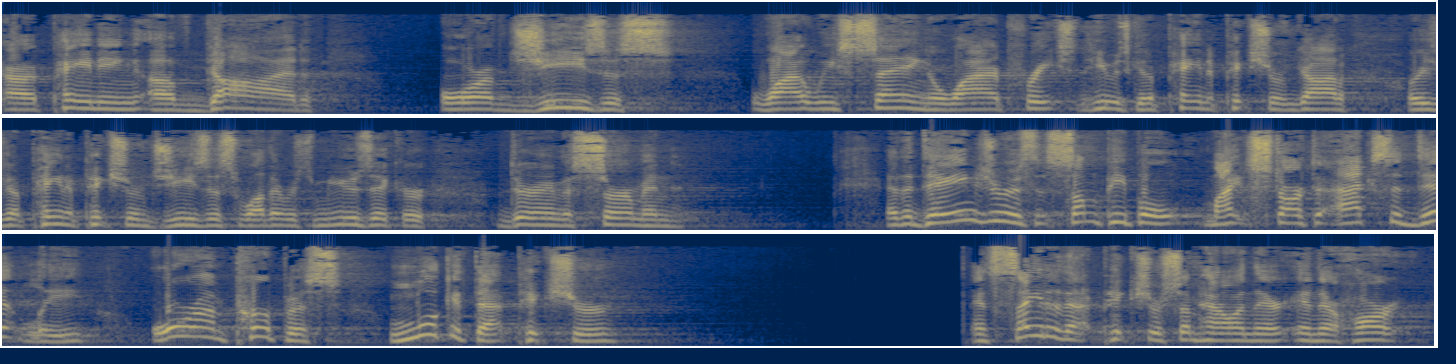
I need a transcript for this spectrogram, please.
a painting of God or of Jesus why we sang or why I preached, and he was going to paint a picture of God or he's going to paint a picture of Jesus while there was music or during the sermon. And the danger is that some people might start to accidentally or on purpose look at that picture and say to that picture somehow in their, in their heart,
